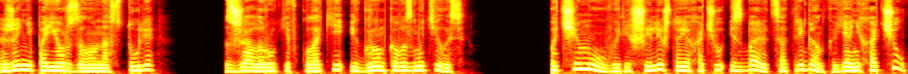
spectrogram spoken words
Женя поерзала на стуле, сжала руки в кулаки и громко возмутилась. «Почему вы решили, что я хочу избавиться от ребенка? Я не хочу,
